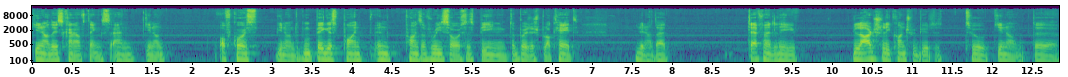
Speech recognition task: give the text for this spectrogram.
you know, these kind of things, and you know, of course, you know, the biggest point in points of resources being the British blockade. You know, that definitely largely contributed to you know the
